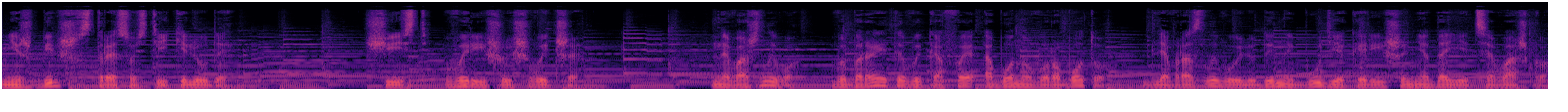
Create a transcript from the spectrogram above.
ніж більш стресостійкі люди. 6. Вирішуй швидше. Неважливо, вибираєте ви кафе або нову роботу, для вразливої людини будь-яке рішення дається важко.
